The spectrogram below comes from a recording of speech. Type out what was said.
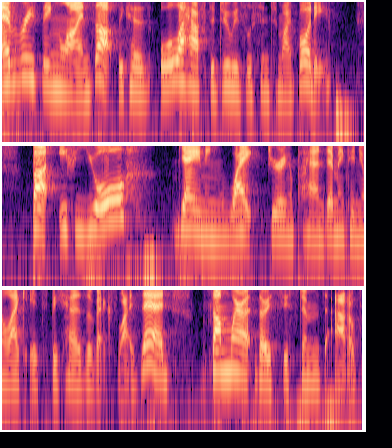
everything lines up because all I have to do is listen to my body. But if you're gaining weight during a pandemic and you're like, it's because of XYZ, somewhere those systems are out of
